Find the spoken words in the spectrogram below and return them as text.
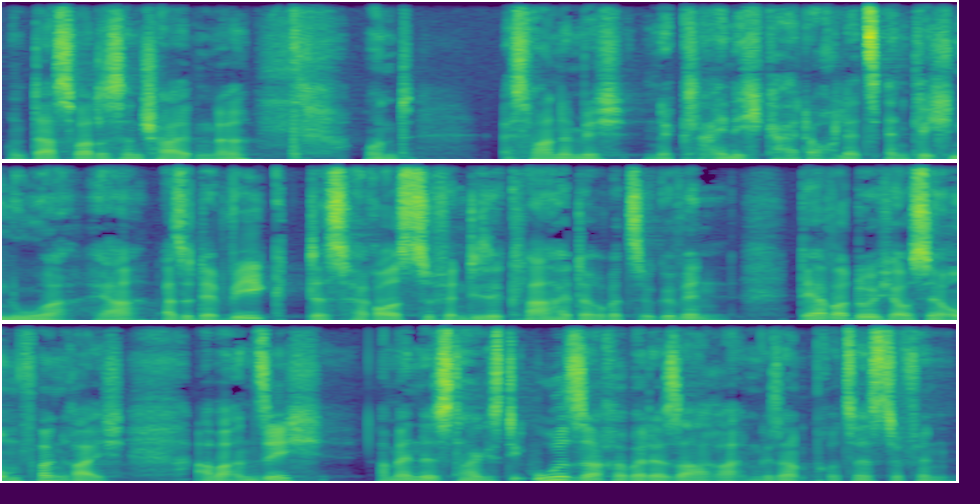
und das war das Entscheidende. Und es war nämlich eine Kleinigkeit auch letztendlich nur, ja. Also der Weg, das herauszufinden, diese Klarheit darüber zu gewinnen, der war durchaus sehr umfangreich. Aber an sich, am Ende des Tages, die Ursache bei der Sarah im gesamten Prozess zu finden,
